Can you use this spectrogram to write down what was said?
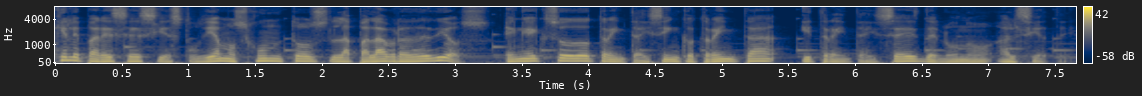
¿Qué le parece si estudiamos juntos la palabra de Dios en Éxodo 35:30 y 36 del 1 al 7?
